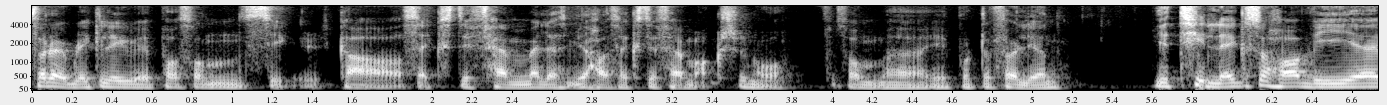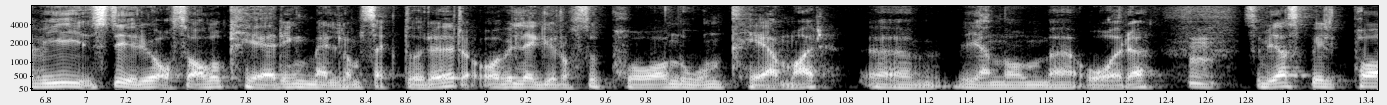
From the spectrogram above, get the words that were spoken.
For øyeblikket ligger vi på sånn ca. 65, eller vi har 65 aksjer nå som, eh, i porteføljen. I tillegg så har vi, eh, vi styrer jo også allokering mellom sektorer, og vi legger også på noen temaer uh, gjennom året. Mm. Så vi har spilt på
